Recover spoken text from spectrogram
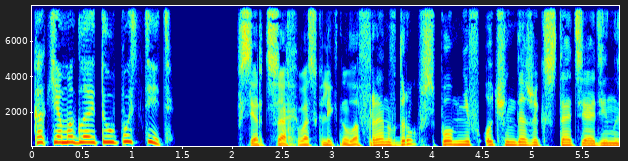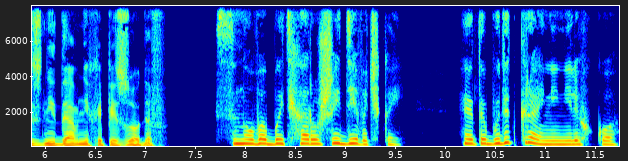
Как я могла это упустить?» В сердцах воскликнула Фран, вдруг вспомнив очень даже кстати один из недавних эпизодов. «Снова быть хорошей девочкой. Это будет крайне нелегко».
